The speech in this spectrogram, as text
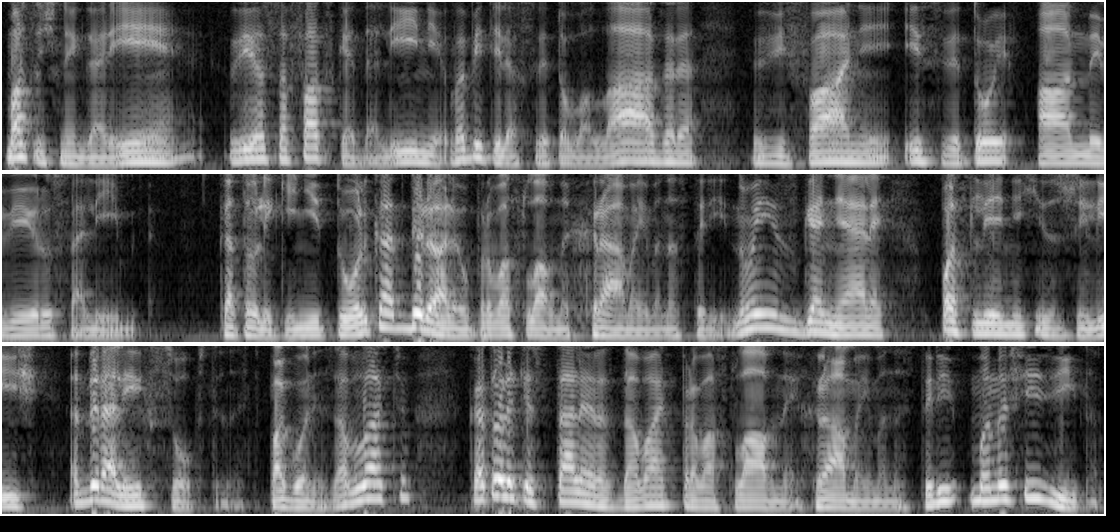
Масличной горе, в Иосафатской долине, в обителях святого Лазаря, в Вифании и святой Анны в Иерусалиме. Католики не только отбирали у православных храмы и монастыри, но и изгоняли последних из жилищ, отбирали их собственность. В погоне за властью – католики стали раздавать православные храмы и монастыри монофизитам,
